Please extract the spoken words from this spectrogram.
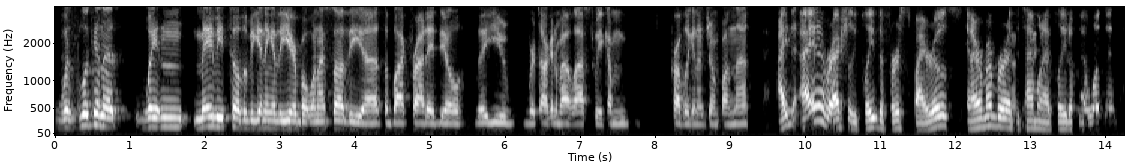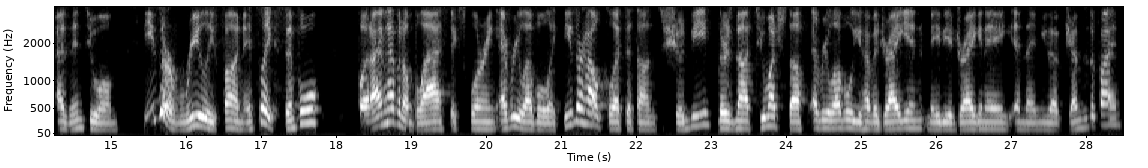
was looking at waiting maybe till the beginning of the year, but when I saw the uh, the Black Friday deal that you were talking about last week, I'm probably gonna jump on that. I, I never actually played the first Spyros, and I remember at the time when I played them, I wasn't as into them. These are really fun. It's like simple, but I'm having a blast exploring every level. Like these are how collectathons should be. There's not too much stuff. Every level you have a dragon, maybe a dragon egg, and then you have gems to find.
